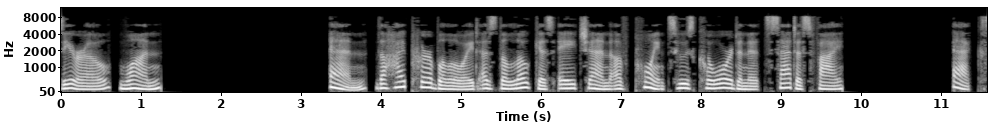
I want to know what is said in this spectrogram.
0, 1 n. The hyperboloid is the locus Hn of points whose coordinates satisfy x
